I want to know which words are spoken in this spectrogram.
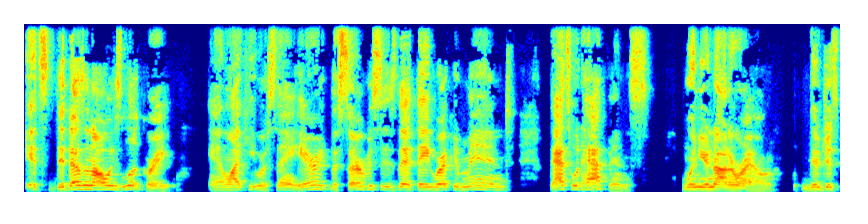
it's it doesn't always look great. And like you were saying, Eric, the services that they recommend, that's what happens when you're not around. They're just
